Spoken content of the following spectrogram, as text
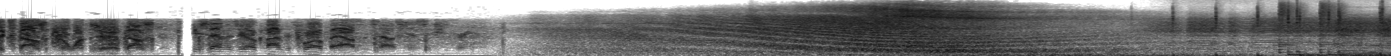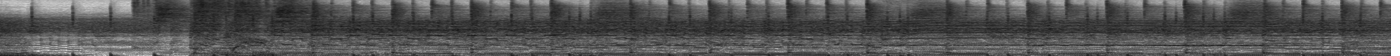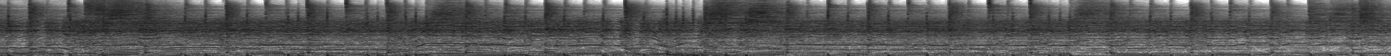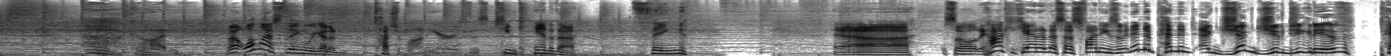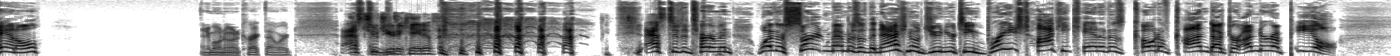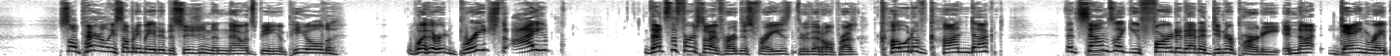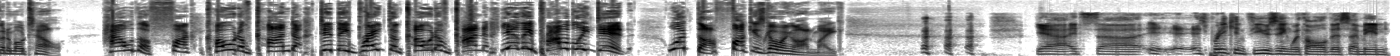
6000 for 10,000. 270, climb to 12,000, South 1063. Well, one last thing we got to touch upon here is this Team Canada thing. Uh, so the Hockey Canada says findings of an independent adjudicative panel. Anyone want to correct that word? Asked to Adjudicative. asked to determine whether certain members of the national junior team breached Hockey Canada's code of conduct or under appeal. So apparently somebody made a decision and now it's being appealed. Whether it breached I that's the first time I've heard this phrase through that whole process. Code of conduct? That sounds like you farted at a dinner party and not gang rape in a motel. How the fuck code of conduct? Did they break the code of conduct? Yeah, they probably did. What the fuck is going on, Mike? Yeah, it's uh, it, it's pretty confusing with all this. I mean,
